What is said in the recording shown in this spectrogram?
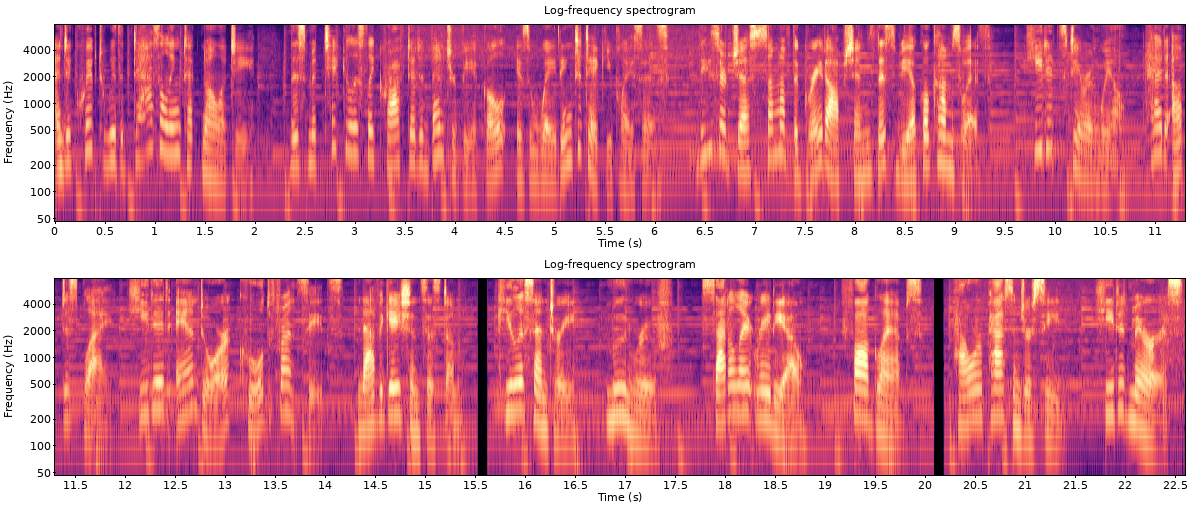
and equipped with dazzling technology, this meticulously crafted adventure vehicle is waiting to take you places. These are just some of the great options this vehicle comes with. Heated steering wheel, head-up display, heated and or cooled front seats, navigation system, keyless entry, moonroof, satellite radio, fog lamps, power passenger seat, heated mirrors.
